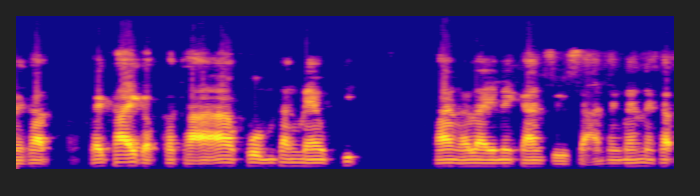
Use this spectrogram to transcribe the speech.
นะครับ คล้ายๆ กับคาถาอาคมทางแนวคิดทางอะไรในการสื่อสารทั้งนั้นนะครับ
